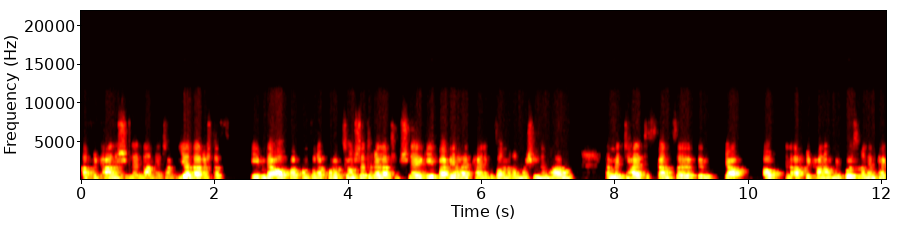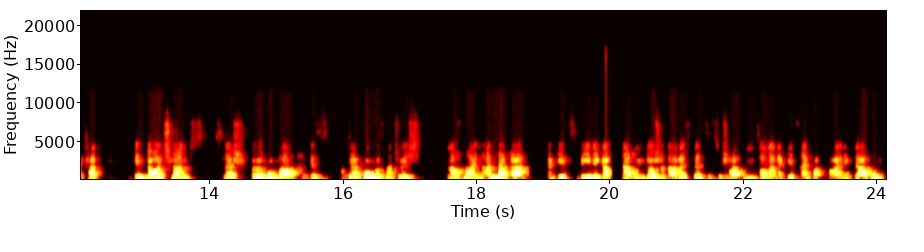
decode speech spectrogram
afrikanischen Ländern etablieren, dadurch, dass eben der Aufbau von so einer Produktionsstätte relativ schnell geht, weil wir halt keine besonderen Maschinen haben, damit halt das Ganze im, ja auch in Afrika noch einen größeren Impact hat. In Deutschland slash Europa ist der Fokus natürlich nochmal ein anderer. Geht es weniger darum, in Deutschland Arbeitsplätze zu schaffen, sondern da geht es einfach vor allen Dingen darum,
